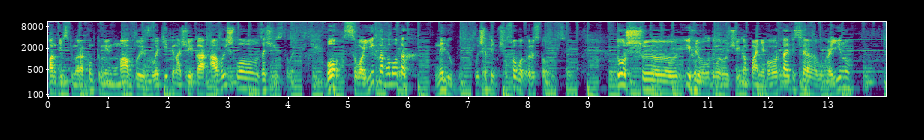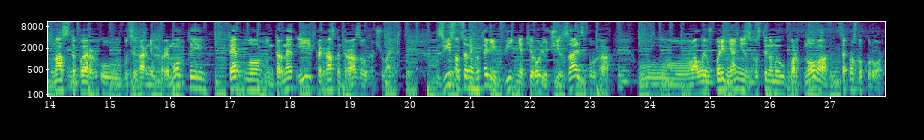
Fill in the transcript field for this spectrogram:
банківськими рахунками мав би злетіти, наче ікар, а вийшло зачистили. Бо своїх на болотах не люблять, лише тимчасово користуються. Тож, е, Ігор Володимирович і компанія, повертайтеся в Україну. У нас тепер у буцигарнях ремонти, тепло, інтернет і прекрасне триразове харчування. Звісно, це не готелі Відня, Тіролю чи Зальцбурга, у... але в порівнянні з гостинами у Портнова це просто курорт.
